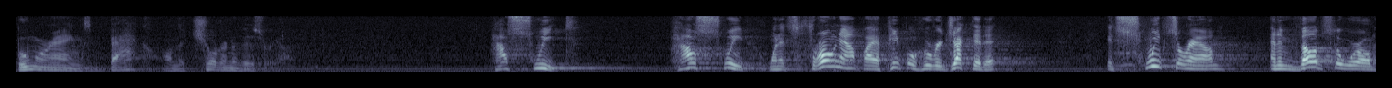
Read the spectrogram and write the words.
boomerangs back on the children of Israel. How sweet, how sweet when it's thrown out by a people who rejected it, it sweeps around and envelops the world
